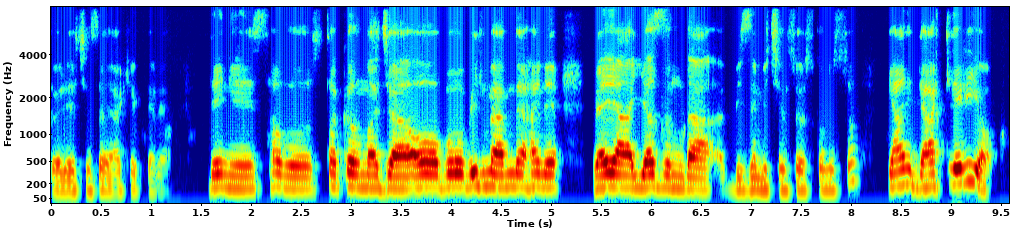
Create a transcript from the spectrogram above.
böyle eşcinsel erkeklere deniz, havuz, takılmaca, o bu bilmem ne hani veya yazında bizim için söz konusu. Yani dertleri yok.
